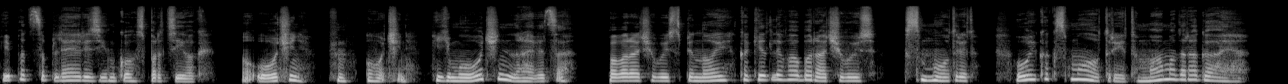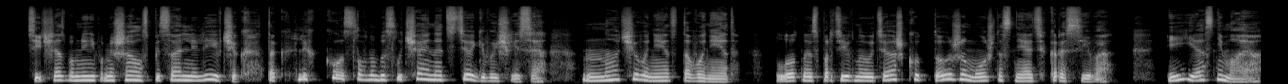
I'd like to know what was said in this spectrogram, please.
и подцепляю резинку спортивок. «Очень, хм, очень. Ему очень нравится». Поворачиваюсь спиной, кокетливо оборачиваюсь. Смотрит. Ой, как смотрит, мама дорогая. Сейчас бы мне не помешал специальный лифчик, так легко, словно бы случайно отстегивающийся. Но чего нет, того нет. Плотную спортивную утяжку тоже можно снять красиво. И я снимаю.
